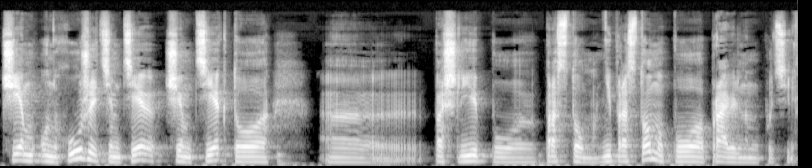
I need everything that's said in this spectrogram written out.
чем он хуже, тем те, чем те, кто пошли по простому, не простому, по правильному пути.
